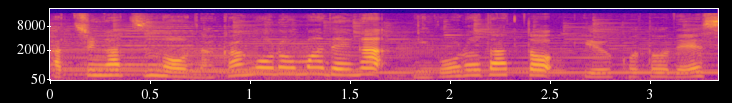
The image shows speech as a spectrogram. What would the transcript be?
8月の中頃までが見頃だということです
